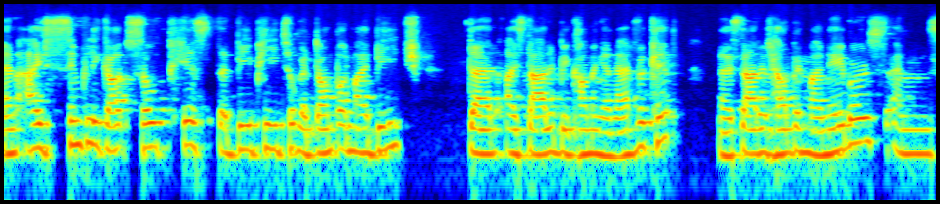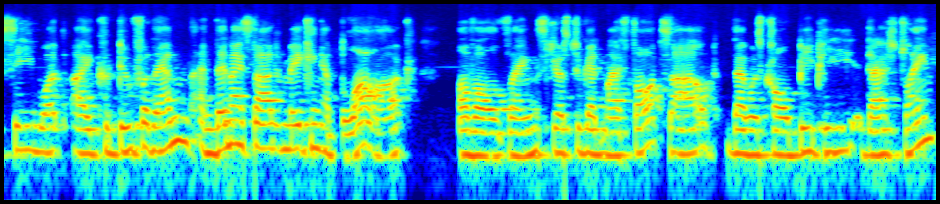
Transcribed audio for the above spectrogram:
And I simply got so pissed that BP took a dump on my beach that I started becoming an advocate I started helping my neighbors and see what I could do for them. And then I started making a blog of all things just to get my thoughts out that was called BP Dash Claim.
